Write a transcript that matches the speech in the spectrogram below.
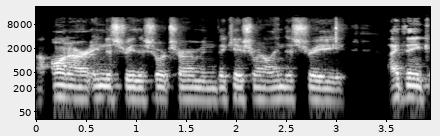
uh, on our industry, the short term and vacation rental industry, I think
